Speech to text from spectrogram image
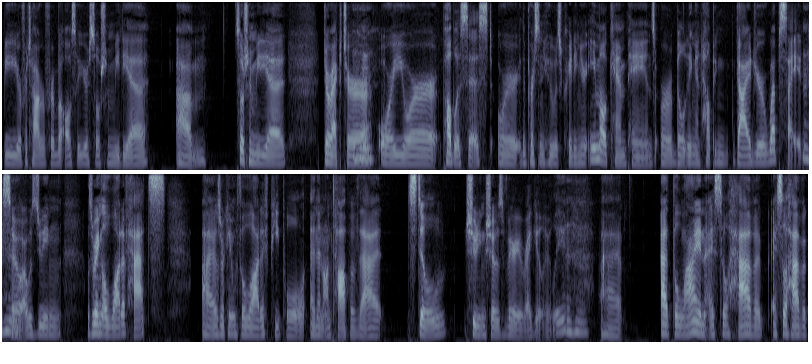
be your photographer, but also your social media um, social media director mm-hmm. or your publicist or the person who was creating your email campaigns or building and helping guide your website. Mm-hmm. So I was doing I was wearing a lot of hats. I was working with a lot of people and then on top of that still shooting shows very regularly. Mm-hmm. Uh, at the line I still have a I still have a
